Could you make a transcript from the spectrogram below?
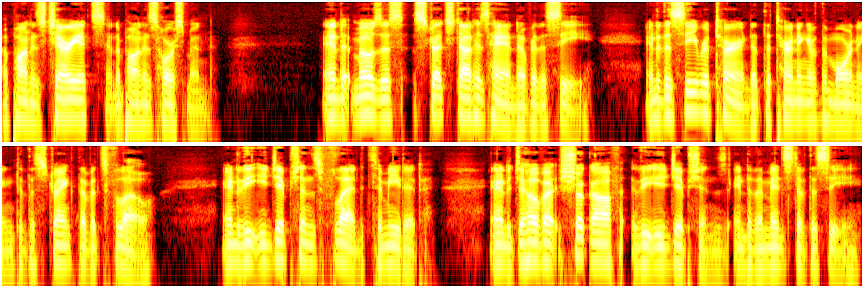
upon his chariots, and upon his horsemen. And Moses stretched out his hand over the sea, and the sea returned at the turning of the morning to the strength of its flow, and the Egyptians fled to meet it, and Jehovah shook off the Egyptians into the midst of the sea.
